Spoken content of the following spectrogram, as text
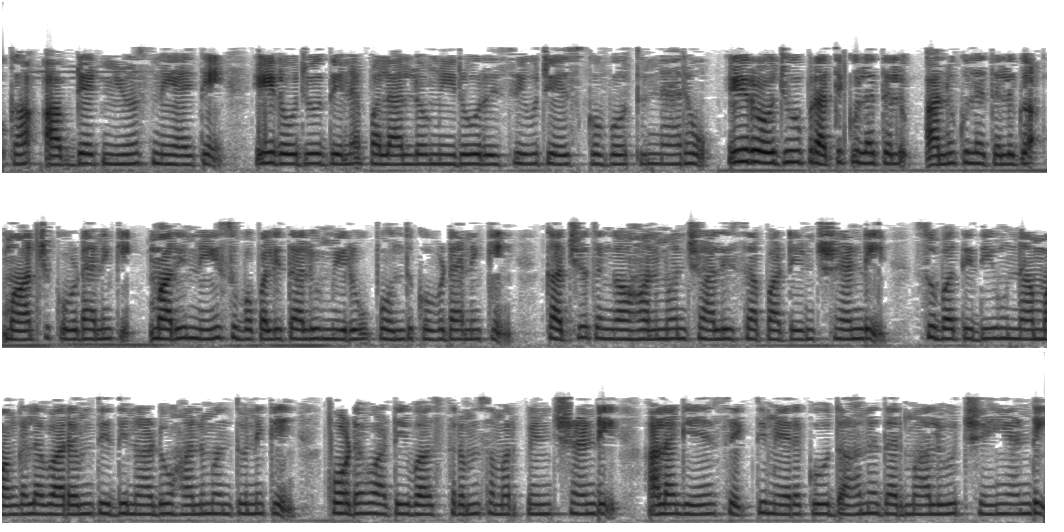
ఒక అప్డేట్ న్యూస్ని అయితే ఈ రోజు దినఫలాల్లో మీరు రిసీవ్ చేసుకోబోతున్నారు. ఈ రోజు ప్రతికూలతలు అనుకూలతలుగా మార్చుకోవడానికి మరిన్ని శుభ ఫలితాలు మీరు పొందుకోవడానికి ఖచ్చితంగా హనుమాన్ చాలీసా పఠించండి శుభ తిథి ఉన్న మంగళవారం తిథి నాడు హనుమంతునికి పొడవాటి వస్త్రం సమర్పించండి. అలాగే శక్తి మేరకు దాన ధర్మాలు చేయండి.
